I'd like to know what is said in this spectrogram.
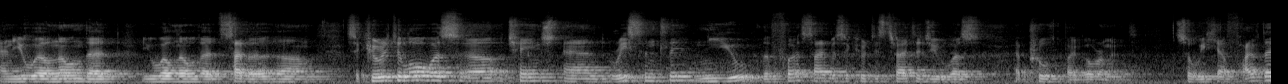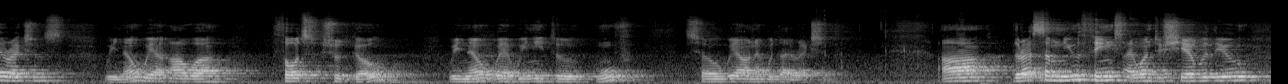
and you will know that you will know that cyber um, security law was uh, changed, and recently, new the first cybersecurity strategy was approved by government. So we have five directions. We know where our thoughts should go. We know where we need to move, so we are in a good direction. Uh, there are some new things I want to share with you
